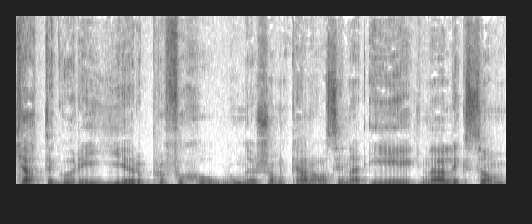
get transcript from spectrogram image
kategorier och professioner som kan ha sina egna liksom,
